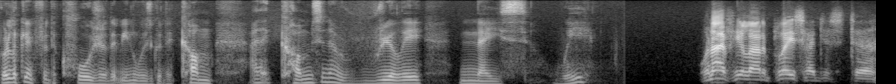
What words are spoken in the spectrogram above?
We're looking for the closure that we know is going to come, and it comes in a really nice way. When I feel out of place, I just uh,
